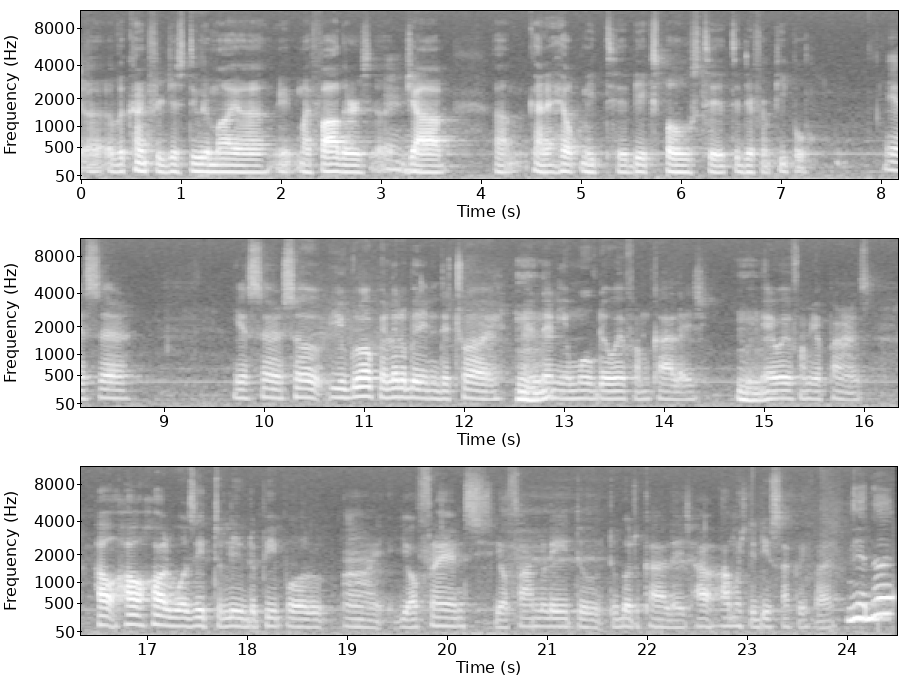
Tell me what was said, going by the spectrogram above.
uh, of the country, just due to my uh, my father's uh, Mhm. job, um, kind of helped me to be exposed to, to different people. Yes, sir. Yes, sir. So you grew up a little bit in Detroit, Mhm. and then you moved away from college, Mhm. away from your parents. How how hard was it to leave the people, uh, your friends, your family, to, to go to college? How how much did you sacrifice? Yeah, not.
